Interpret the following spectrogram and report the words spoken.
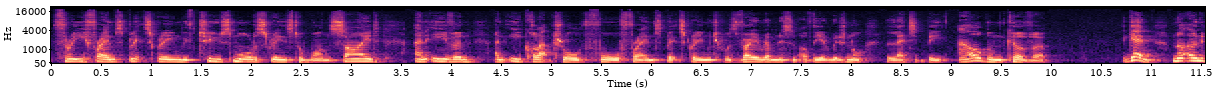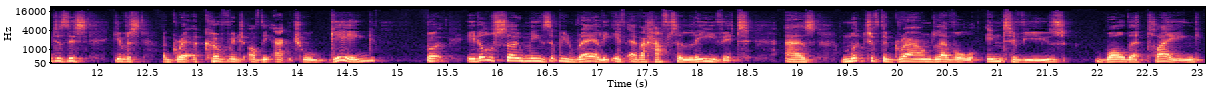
three frame split screen with two smaller screens to one side, and even an equilateral four frame split screen, which was very reminiscent of the original Let It Be album cover. Again, not only does this give us a greater coverage of the actual gig, but it also means that we rarely, if ever, have to leave it, as much of the ground level interviews while they're playing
